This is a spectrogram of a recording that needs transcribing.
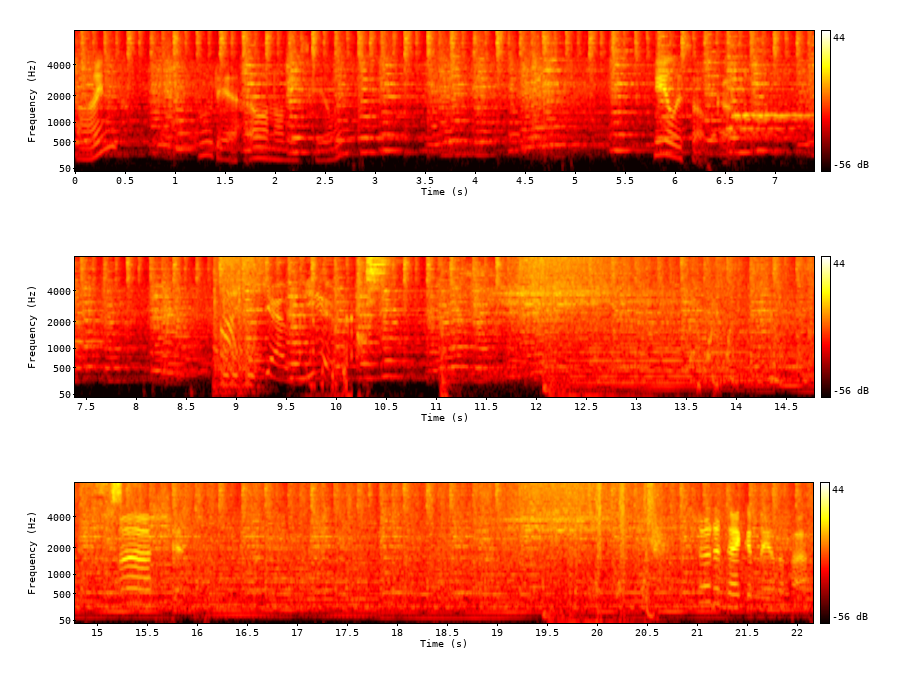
Fine. Oh dear, Eleanor needs healing. Heal yourself, girl. Ah, shit. Should have taken the other path.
